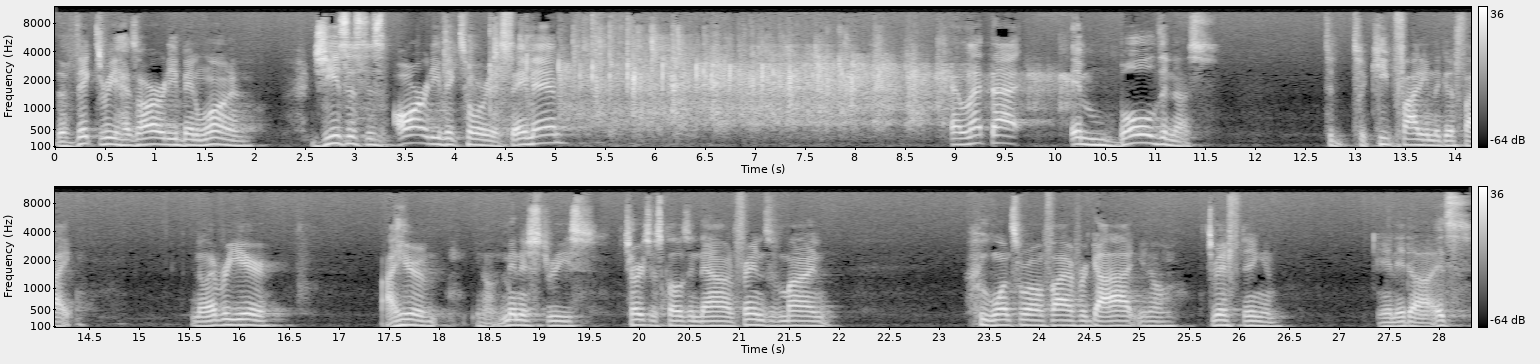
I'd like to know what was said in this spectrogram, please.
The victory has already been won. Jesus is already victorious. Amen. And let that embolden us to, to keep fighting the good fight. You know, every year I hear you know, ministries, churches closing down, friends of mine who once were on fire for God, you know, drifting and, and it, uh, it's,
